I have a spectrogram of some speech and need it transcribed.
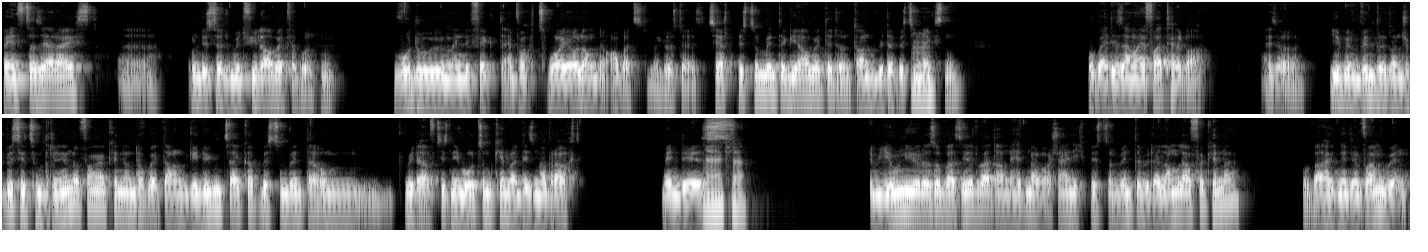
wenn du das erreichst. Äh, und ist halt mit viel Arbeit verbunden, wo du im Endeffekt einfach zwei Jahre lang arbeitest, weil du hast ja zuerst bis zum Winter gearbeitet und dann wieder bis zum mhm. nächsten. Wobei das auch mein Vorteil war. Also ich habe im Winter dann schon ein bisschen zum Trainieren anfangen können und habe halt dann genügend Zeit gehabt bis zum Winter, um wieder auf das Niveau zu kommen, das man braucht. Wenn das ja, im Juni oder so passiert war, dann hätten wir wahrscheinlich bis zum Winter wieder langlaufen können. Wobei halt nicht in Form gewesen.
